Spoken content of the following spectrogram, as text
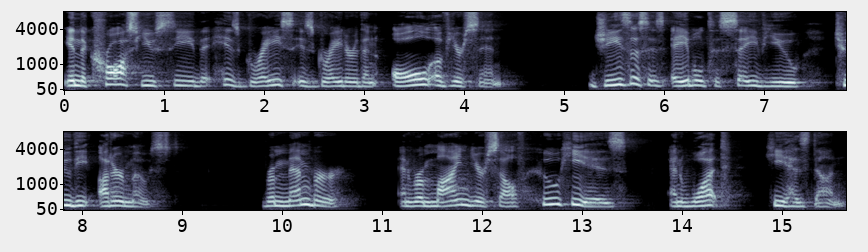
in the cross you see that his grace is greater than all of your sin. Jesus is able to save you to the uttermost. Remember and remind yourself who He is and what He has done.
